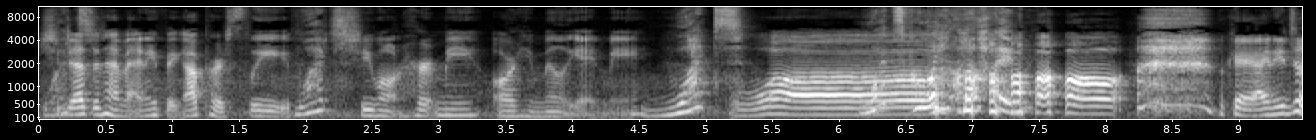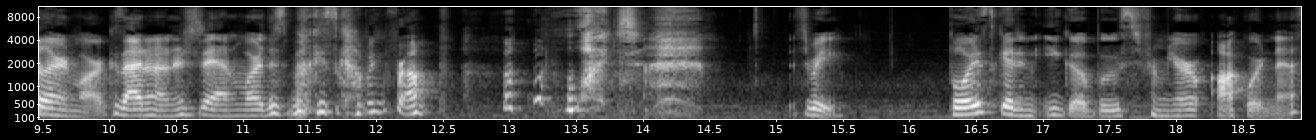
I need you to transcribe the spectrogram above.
She What? doesn't have anything up her sleeve. What? She won't hurt me or humiliate me. what Whoa. What's going on? okay, I need to learn more because I don't understand where this book is coming from. what Three, boys get an ego boost from your awkwardness.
